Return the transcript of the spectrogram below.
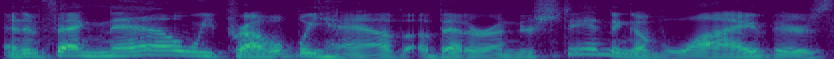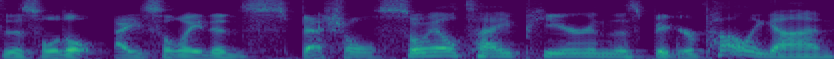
And in fact, now we probably have a better understanding of why there's this little isolated special soil type here in this bigger polygon.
